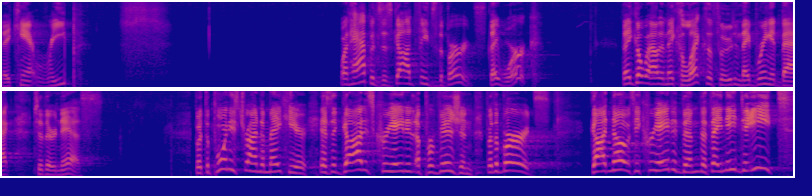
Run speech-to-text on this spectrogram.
they can't reap. What happens is God feeds the birds. They work. They go out and they collect the food and they bring it back to their nests. But the point he's trying to make here is that God has created a provision for the birds. God knows He created them that they need to eat.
